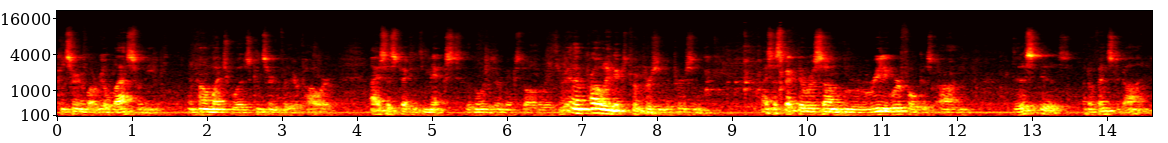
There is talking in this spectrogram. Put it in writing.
concern about real blasphemy, and how much was concern for their power? I suspect it's mixed. The motives are mixed all the way through, and probably mixed from person to person. I suspect there were some who really were focused on this is an offense to God.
